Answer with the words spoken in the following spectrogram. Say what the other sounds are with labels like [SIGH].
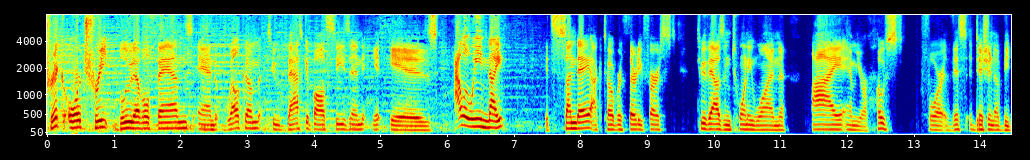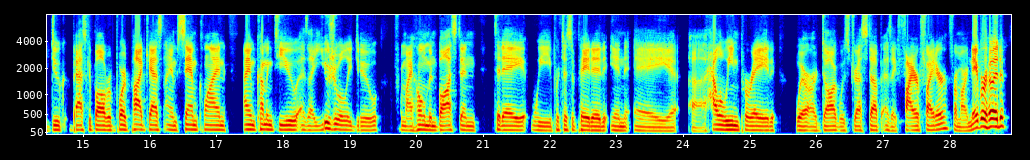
Trick or treat, Blue Devil fans, and welcome to basketball season. It is Halloween night. It's Sunday, October 31st, 2021. I am your host for this edition of the Duke Basketball Report podcast. I am Sam Klein. I am coming to you as I usually do from my home in Boston. Today, we participated in a uh, Halloween parade where our dog was dressed up as a firefighter from our neighborhood.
